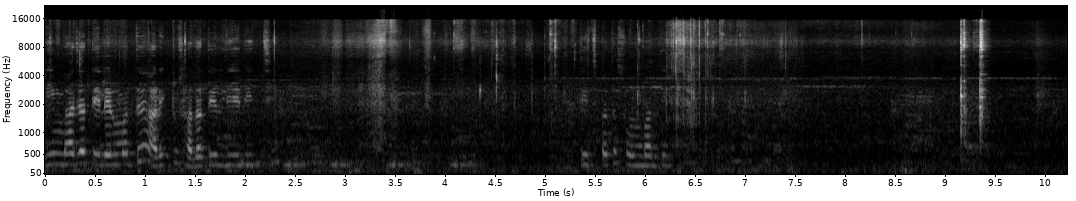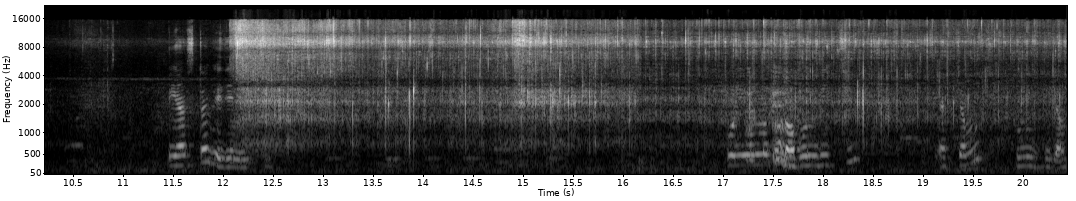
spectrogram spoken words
ডিম ভাজা তেলের মধ্যে আরেকটু সাদা তেল দিয়ে দিচ্ছি। তেজপাতা সোমবার দিচ্ছি। পেঁয়াজটা ভেজে নিচ্ছি। পরিমাণ মতো লবণ দিচ্ছি। এক চামচ হলুদ দিলাম।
